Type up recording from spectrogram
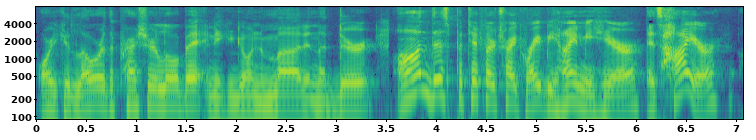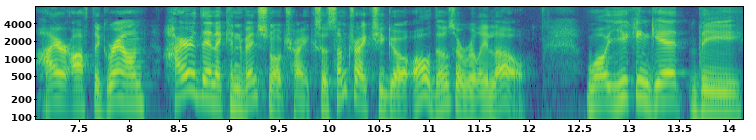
or you could lower the pressure a little bit and you can go in the mud and the dirt. On this particular trike right behind me here, it's higher, higher off the ground, higher than a conventional trike. So some trikes you go, oh, those are really low. Well, you can get the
